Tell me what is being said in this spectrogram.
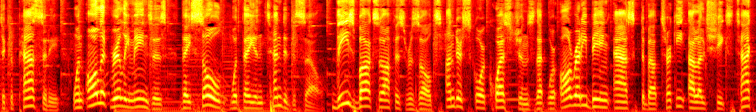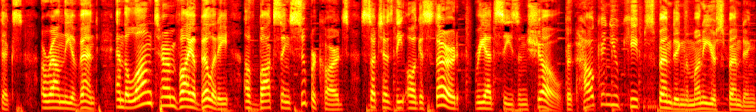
to capacity, when all it really means is they sold what they intended to sell. These box office results underscore questions that were already being asked about Turki Al Sheikh's tactics around the event and the long term viability of boxing supercards such as the August 3rd Riyadh season show. But how can you keep spending the money you're spending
